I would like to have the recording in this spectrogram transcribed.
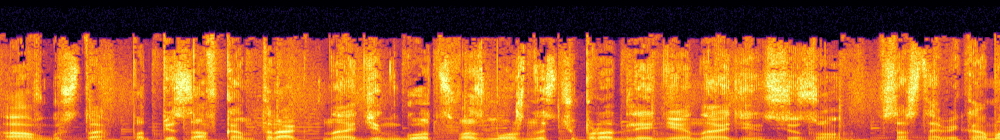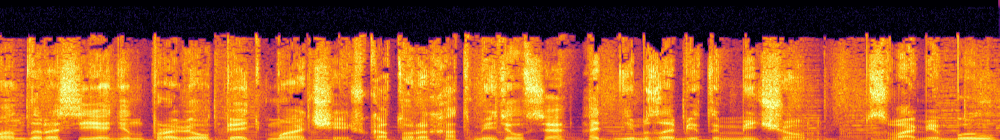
августа, подписав контракт на один год с возможностью продления продление на один сезон. В составе команды россиянин провел пять матчей, в которых отметился одним забитым мячом. С вами был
